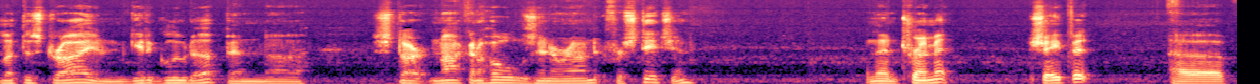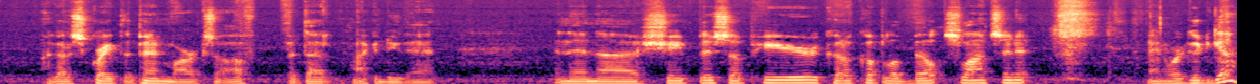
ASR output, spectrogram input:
let this dry and get it glued up and uh, start knocking holes in around it for stitching. And then trim it, shape it. Uh, I got to scrape the pen marks off, but that I can do that. And then uh, shape this up here, cut a couple of belt slots in it, and we're good to go.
